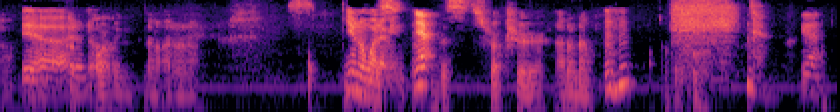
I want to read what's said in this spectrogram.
Uh, Yeah, I don't know. Performing? No, I don't know. You know what I mean. Yeah. This structure, I don't know. Mhm. Okay, cool.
